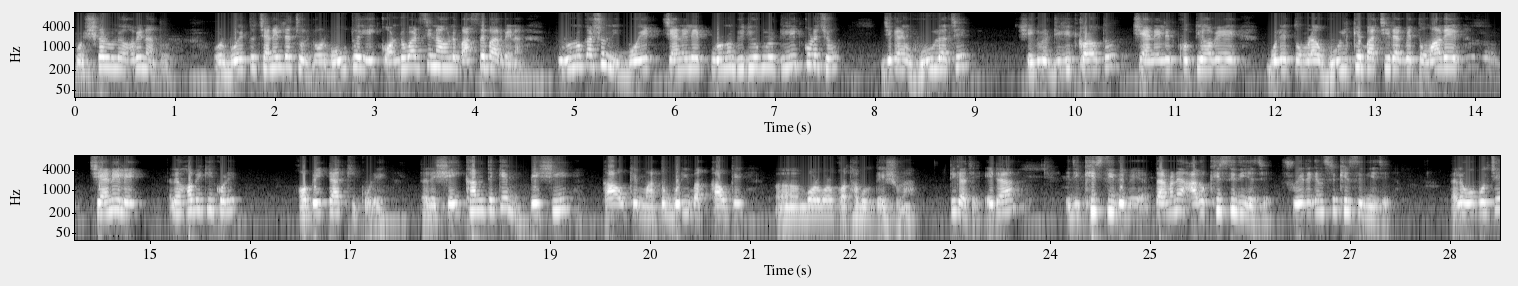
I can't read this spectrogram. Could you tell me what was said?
পরিষ্কার হলে হবে না তো। ওর বইয়ের তো চ্যানেলটা চলবে, ওর বউ তো এই কন্ট্রোভার্সি না হলে বাঁচতে পারবে না। পুরোনো কাসন্দি বইয়ের চ্যানেলের পুরনো ভিডিওগুলো ডিলিট করেছ, যেখানে হুল আছে, সেগুলো ডিলিট করাও তো। চ্যানেলের ক্ষতি হবে বলে তোমরা হুলকে বাঁচিয়ে রাখবে তোমাদের চ্যানেলে তাহলে হবে কি করে? হবেটা কি করে? তাহলে সেইখান থেকে বেশি কাউকে মাতব্বরি বা কাউকে বড় বড় কথা বলতে এসো না। ঠিক আছে? এটা এই যে খিস্তি দেবে, তার মানে আরও খিস্তি দিয়েছে সুয়ের এগেনস্টে খিস্তি দিয়েছে। তাহলে ও বলছে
